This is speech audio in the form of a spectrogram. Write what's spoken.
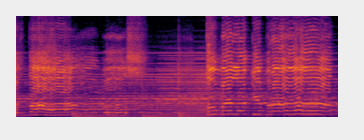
Хабаров তুমি লাগি রাত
